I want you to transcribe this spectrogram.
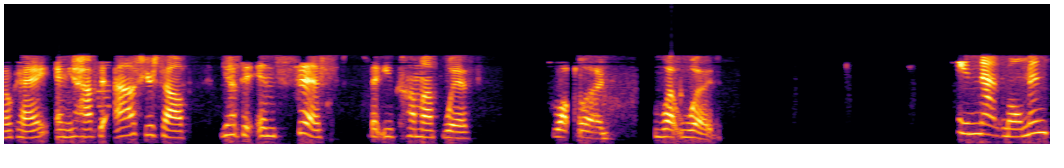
Okay? And you have to ask yourself, you have to insist that you come up with What would? what would. In that moment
